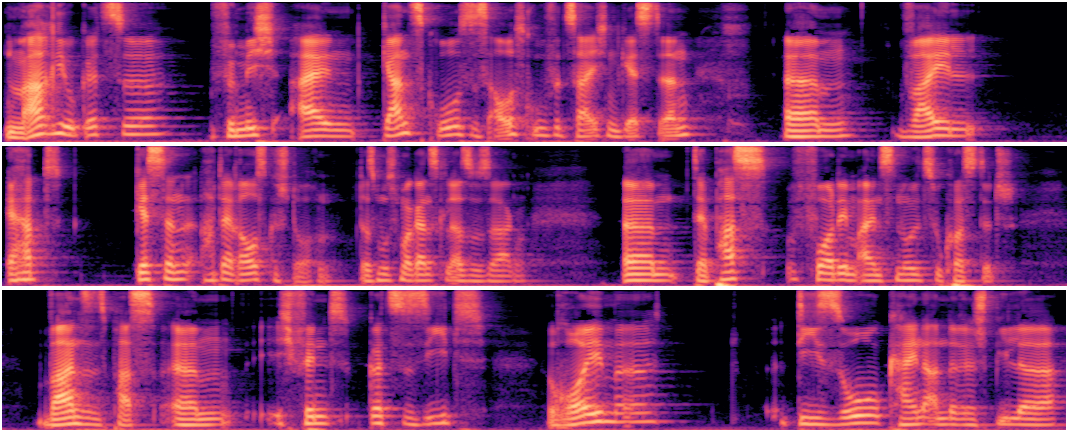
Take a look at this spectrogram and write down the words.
Mario Götze, für mich ein ganz großes Ausrufezeichen gestern, ähm, weil er hat, gestern hat er rausgestochen. Das muss man ganz klar so sagen. Ähm, der Pass vor dem 1-0 zu Kostic. Wahnsinnspass. Ähm, ich finde, Götze sieht Räume, die so keine andere Spieler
